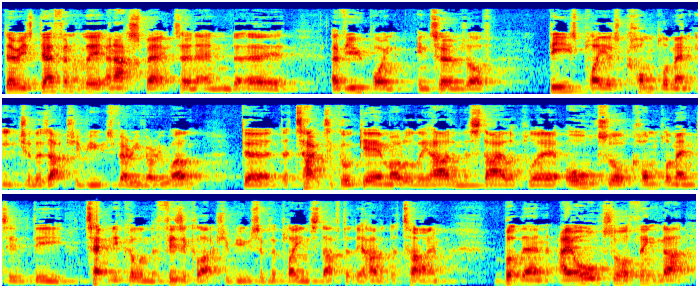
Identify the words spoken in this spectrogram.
there is definitely an aspect and, and a, a viewpoint in terms of these players complement each other's attributes very very well. The the tactical game model they had and the style of play also complemented the technical and the physical attributes of the playing staff that they had at the time. But then I also think that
